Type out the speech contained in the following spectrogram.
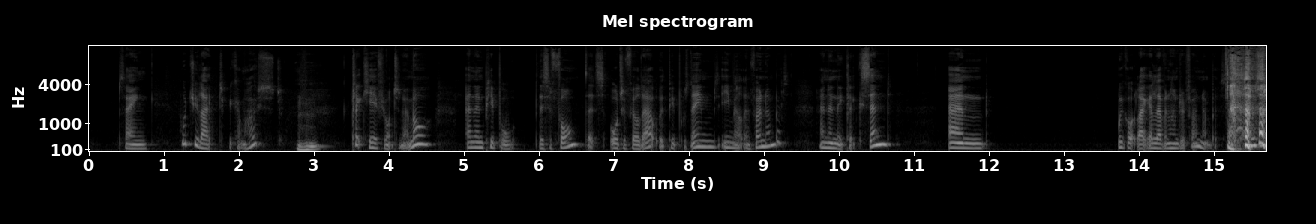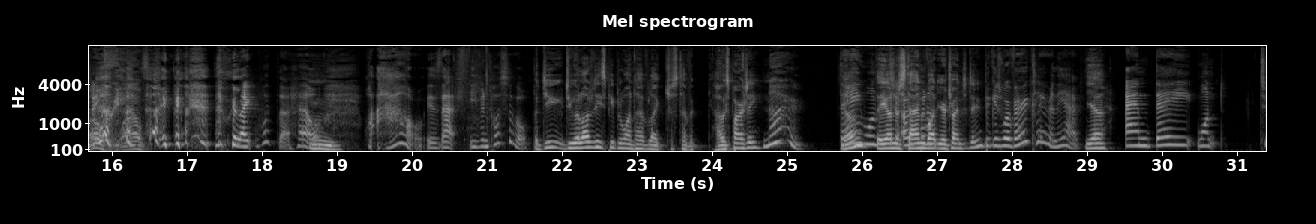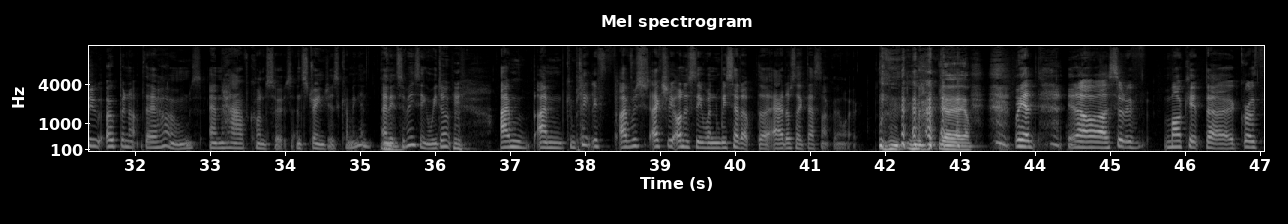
saying, "Would you like to become a host? Mm-hmm. Click here if you want to know more." And then people, there's a form that's auto filled out with people's names, email, and phone numbers, and then they click send, and we got like 1,100 phone numbers. Oh wow! and we're like, what the hell? Mm. Wha- How is that even possible? But do you, do a lot of these people want to have like just have a house party? No. They no, want they understand what up- you're trying to do. because we're very clear in the ad. Yeah, And they want to open up their homes and have concerts and strangers coming in. And hmm. it's amazing. We don't hmm. I'm I'm completely I was actually honestly when we set up the ad I was like that's not going to work. yeah, yeah, yeah. we had, you know, a sort of market uh, growth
